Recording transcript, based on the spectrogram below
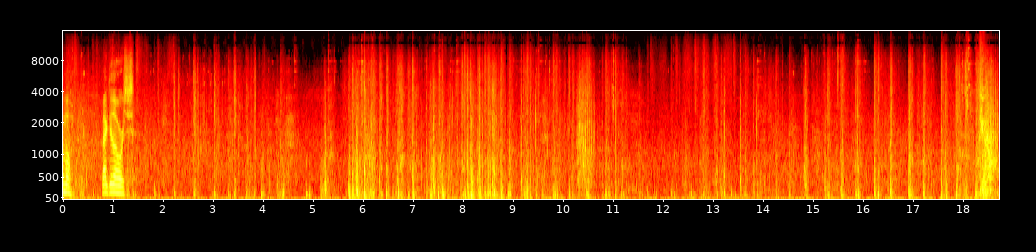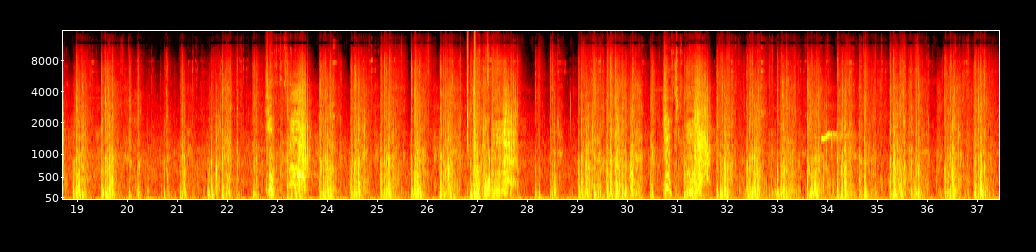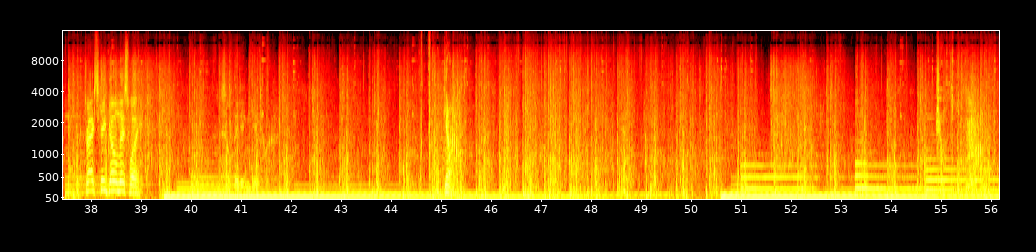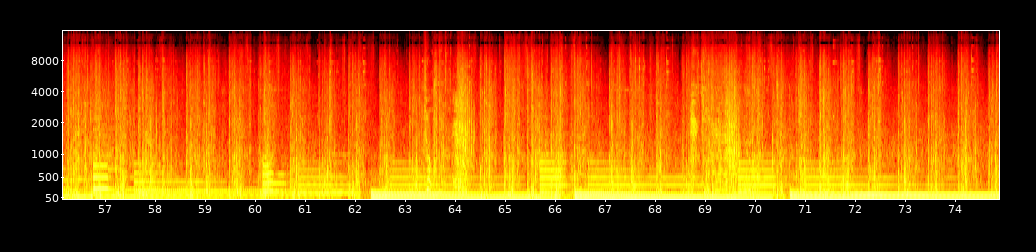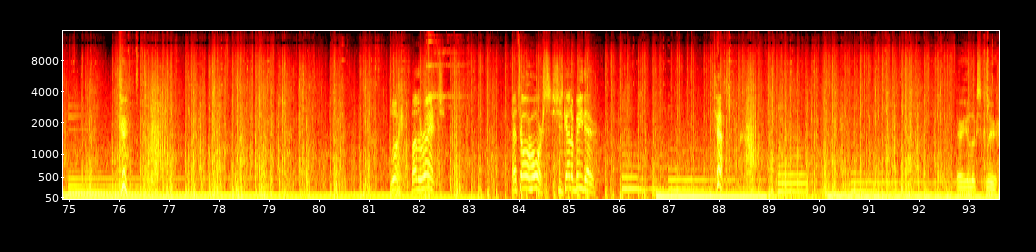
Come on, back to the horses. Pick up. Tracks keep going this way. So they didn't get to her. Get on. Our. She's got to be there. Area looks clear.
